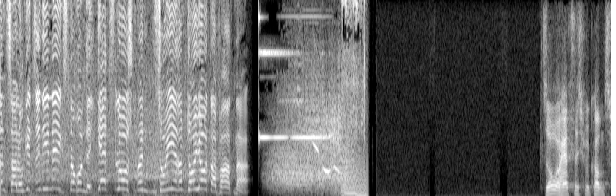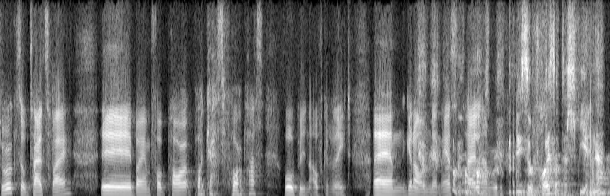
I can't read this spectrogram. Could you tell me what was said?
Anzahlung geht's in die nächste Runde. Jetzt los sprinten zu Ihrem Toyota-Partner. So, herzlich willkommen zurück zum Teil 2 äh, beim Podcast Vorpass. Oh, bin aufgeregt. Ähm, genau, in dem ersten Teil haben wir. Du so freust auf das Spiel, ne?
